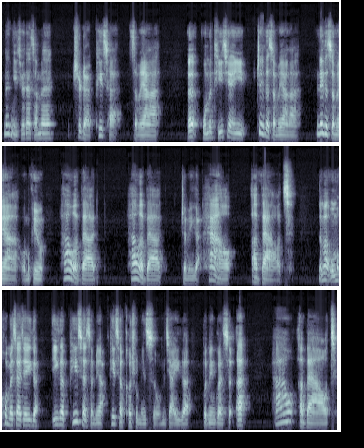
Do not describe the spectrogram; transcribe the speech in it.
那你觉得咱们吃点 pizza 怎么样啊？呃，我们提建议，这个怎么样啊？那个怎么样啊？我们可以用 How about? How about? 这么一个 How about？那么我们后面再加一个一个 pizza 怎么样？pizza 可数名词，我们加一个不定冠词 a。How about？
